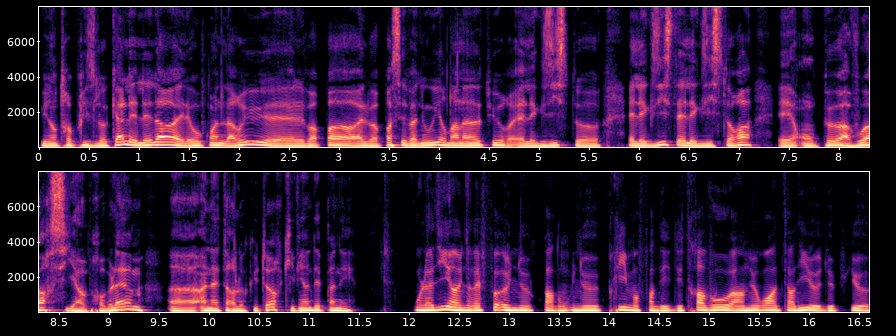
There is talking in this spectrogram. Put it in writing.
Une entreprise locale, elle est là, elle est au coin de la rue, elle va pas, elle va pas s'évanouir dans la nature. Elle existe, elle existe, elle existera, et on peut avoir, s'il y a un problème, euh, un interlocuteur qui vient dépanner. On l'a dit, hein, une, une, prime, enfin des, travaux à un euro interdit euh, depuis euh,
